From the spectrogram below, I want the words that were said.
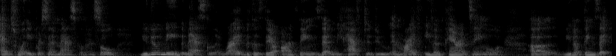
and 20% masculine. So you do need the masculine, right? Because there are things that we have to do in life, even parenting or uh, you know, things that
